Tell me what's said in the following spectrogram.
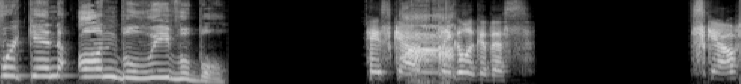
freaking unbelievable. Hey, Scout, take a look at this. Scout,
